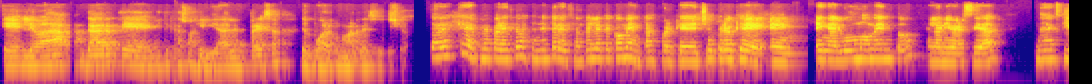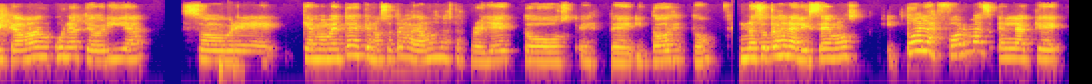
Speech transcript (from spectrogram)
eh, le va a dar, eh, en este caso, agilidad a la empresa de poder tomar decisiones. Sabes que me parece bastante interesante lo que comentas, porque de hecho creo que en, en algún momento en la universidad nos explicaban una teoría sobre que al momento de que nosotros hagamos nuestros proyectos este, y todo esto, nosotros analicemos todas las formas en las que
